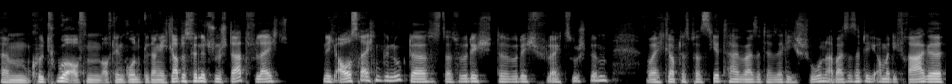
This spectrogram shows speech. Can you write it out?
ähm, Kultur auf den, auf den Grund gegangen. Ich glaube, das findet schon statt, vielleicht nicht ausreichend genug, das, das würde ich, da würde ich vielleicht zustimmen. Aber ich glaube, das passiert teilweise tatsächlich schon. Aber es ist natürlich auch mal die Frage,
